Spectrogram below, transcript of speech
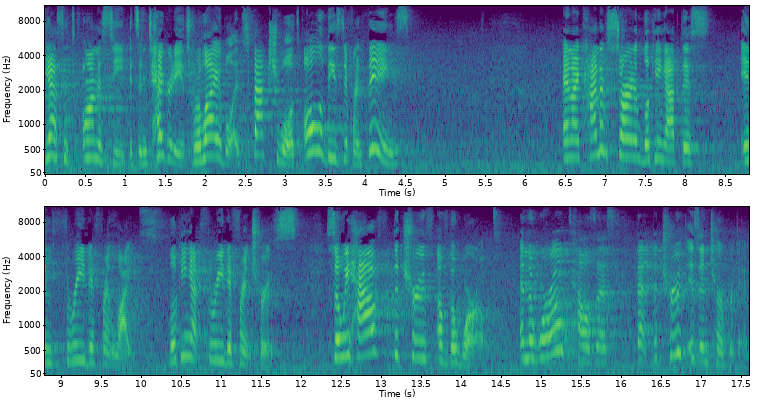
Yes, it's honesty, it's integrity, it's reliable, it's factual, it's all of these different things. And I kind of started looking at this in three different lights, looking at three different truths. So we have the truth of the world. And the world tells us that the truth is interpretive.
